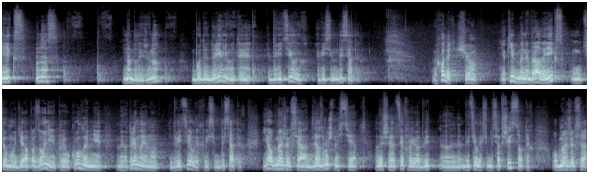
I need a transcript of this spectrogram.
х у нас наближено буде дорівнювати 2,8. Виходить, що які б ми не брали х у цьому діапазоні, при округленні ми отримаємо 2,8. Я обмежився для зручності лише цифрою 2,76, обмежився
